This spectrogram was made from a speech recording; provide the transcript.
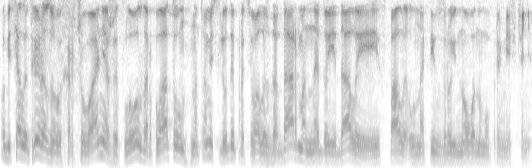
Обіцяли триразове харчування, житло, зарплату. Натомість люди працювали задарма, не доїдали і спали у напівзруйнованому приміщенні.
